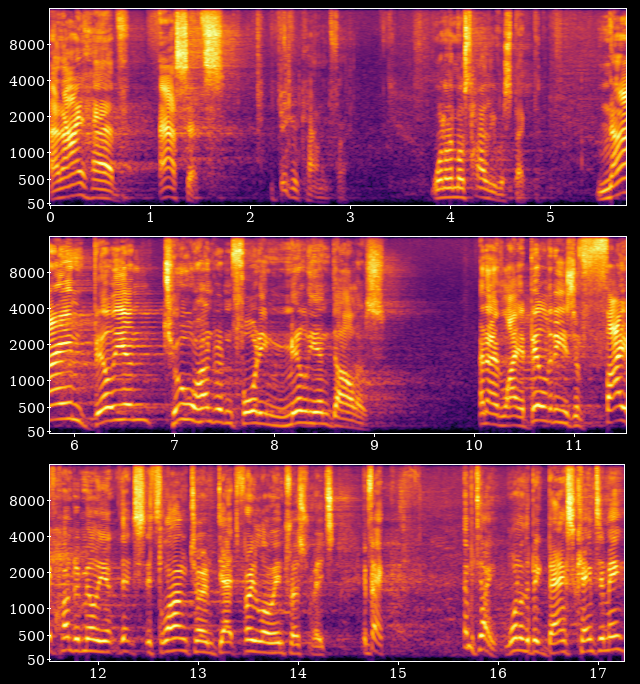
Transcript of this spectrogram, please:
And I have assets, a big accounting firm, one of the most highly respected. $9 billion, $240 million. And I have liabilities of 500 million. It's, it's long-term debt, very low interest rates. In fact, let me tell you, one of the big banks came to me.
